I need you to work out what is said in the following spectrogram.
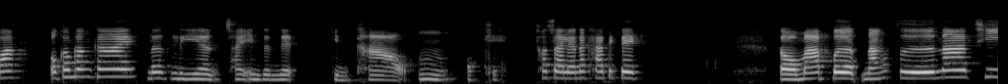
ว่าออกกำลังกายเลิกเรียนใช้อินเทอร์เน็ตกินข้าว อืม โอเค เข้าใจแล้วนะคะเด็กๆ ต่อมาเปิดหนังสือหน้าที่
